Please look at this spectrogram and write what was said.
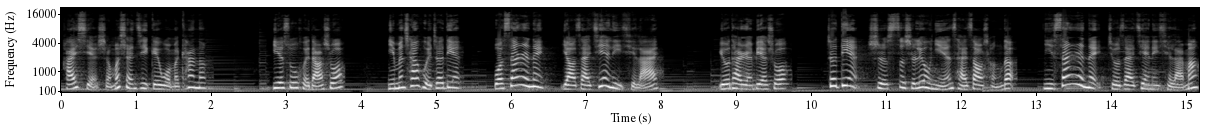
还显什么神迹给我们看呢？”耶稣回答说：“你们拆毁这店。”我三日内要再建立起来，犹太人便说：“这殿是四十六年才造成的，你三日内就再建立起来吗？”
